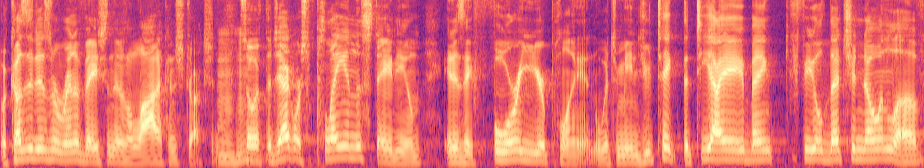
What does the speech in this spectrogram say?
Because it is a renovation, there's a lot of construction. Mm-hmm. So if the Jaguars play in the stadium, it is a four year plan, which means you take the TIAA Bank field that you know and love,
